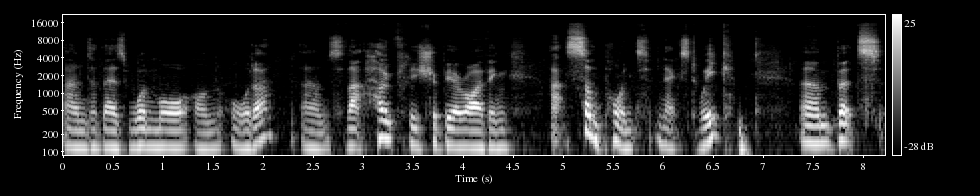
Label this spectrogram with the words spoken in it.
and there's one more on order. Um, so that hopefully should be arriving at some point next week. Um, but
